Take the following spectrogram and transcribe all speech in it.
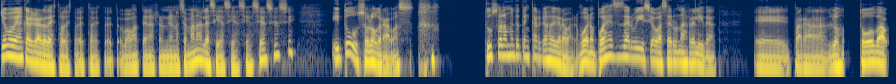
yo me voy a encargar de esto, de esto, de esto, de esto, esto. Vamos a tener reuniones semanales, así, así, así, así, así, así. Y tú solo grabas. tú solamente te encargas de grabar. Bueno, pues ese servicio va a ser una realidad eh, para toda,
